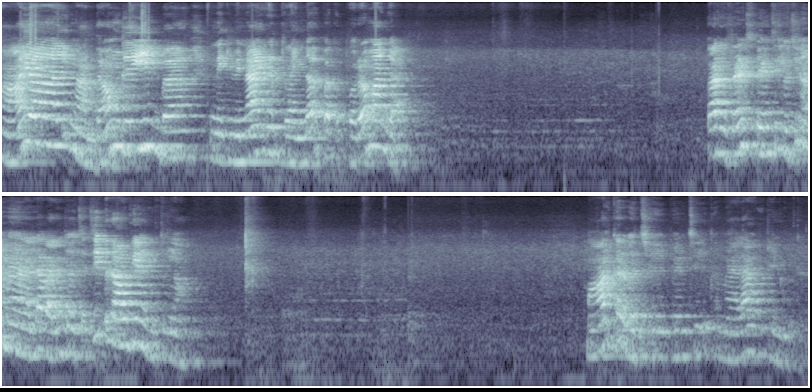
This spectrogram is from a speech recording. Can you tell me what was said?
ஹாய் ஆல் நான் தான் உங்க இன்பா. இன்னைக்கு விநாயகர் டிராயிங் தான் பார்க்க போகிறோம் வாங்க. பாருங்க ஃப்ரெண்ட்ஸ் பென்சில் வச்சு நம்ம நல்லா வரைஞ்சி வச்சாச்சு. இப்போ அவுட்லைன் கொடுத்துக்கலாம் மார்க்கர் வச்சு பென்சிலுக்கு மேலே அவுட்லைன் கொடுத்துக்கலாம்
